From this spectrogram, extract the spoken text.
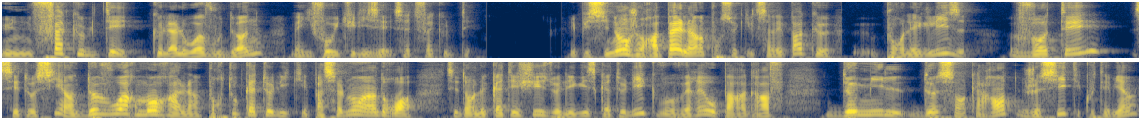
une faculté que la loi vous donne, mais il faut utiliser cette faculté. Et puis sinon, je rappelle, hein, pour ceux qui ne le savaient pas, que pour l'Église, voter, c'est aussi un devoir moral hein, pour tout catholique et pas seulement un droit. C'est dans le catéchisme de l'Église catholique, vous verrez au paragraphe 2240, je cite, écoutez bien,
